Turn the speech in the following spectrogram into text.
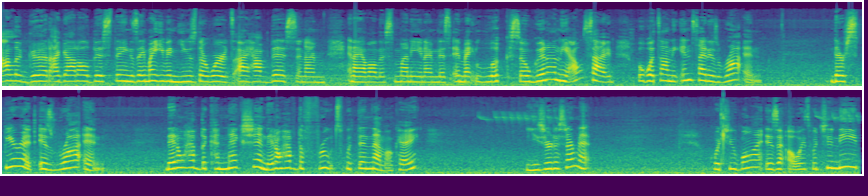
I look good. I got all these things. They might even use their words. I have this and I'm and I have all this money and I'm this. It might look so good on the outside, but what's on the inside is rotten. Their spirit is rotten. They don't have the connection. They don't have the fruits within them, okay? Use your discernment. What you want isn't always what you need.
